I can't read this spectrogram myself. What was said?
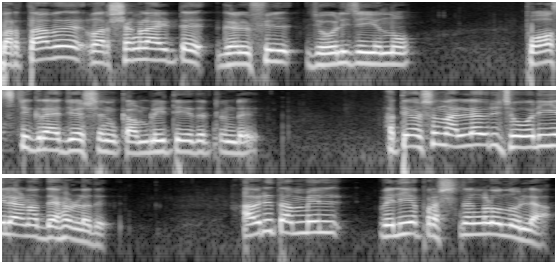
ഭർത്താവ് വർഷങ്ങളായിട്ട് ഗൾഫിൽ ജോലി ചെയ്യുന്നു. പോസ്റ്റ് ഗ്രാജുവേഷൻ കംപ്ലീറ്റ് ചെയ്തിട്ടുണ്ട്. അത്യാവശ്യം നല്ല ഒരു ജോലിയിലാണ് അദ്ദേഹം ഉള്ളത് അവർ തമ്മിൽ വലിയ പ്രശ്നങ്ങളൊന്നുമില്ല.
